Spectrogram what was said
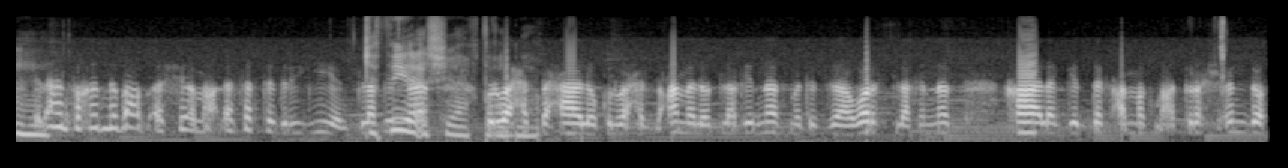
مهم. الآن فقدنا بعض أشياء مع الأسف تدريجيا. تلاقي كثير الناس أشياء كل واحد بحاله كل واحد بعمله. تلاقي الناس ما تتزاورش. تلاقي الناس خالك جدك عمك ما تروحش عنده.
